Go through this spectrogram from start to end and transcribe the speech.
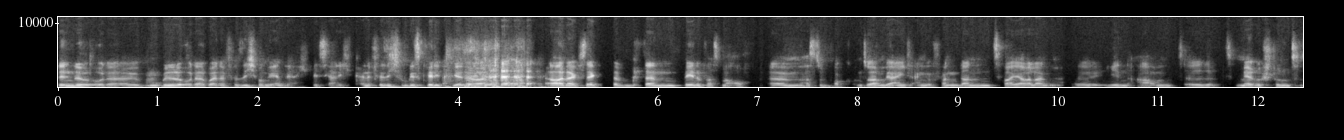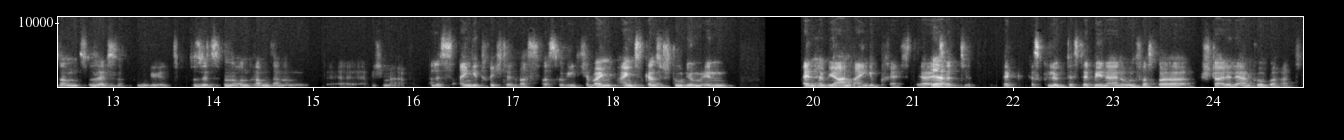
Linde oder Google oder bei einer Versicherung. Ich will ja nicht keine Versicherung diskreditieren, aber, aber dann habe ich gesagt, dann Bene, pass mal auf, ähm, hast du Bock? Und so haben wir eigentlich angefangen, dann zwei Jahre lang äh, jeden Abend äh, mehrere Stunden zusammenzusetzen, mhm. zu sitzen und haben dann äh, habe ich mal alles eingetrichtert, was, was so geht. Ich habe eigentlich das ganze Studium in eineinhalb Jahren reingepresst. Ja, jetzt ja. hat der, das Glück, dass der Bene eine unfassbar steile Lernkurve hat,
